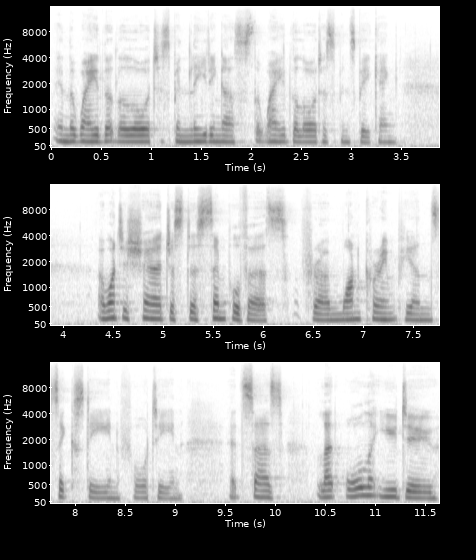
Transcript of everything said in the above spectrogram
in the way that the Lord has been leading us, the way the Lord has been speaking. I want to share just a simple verse from 1 Corinthians 16:14. It says, "Let all that you do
